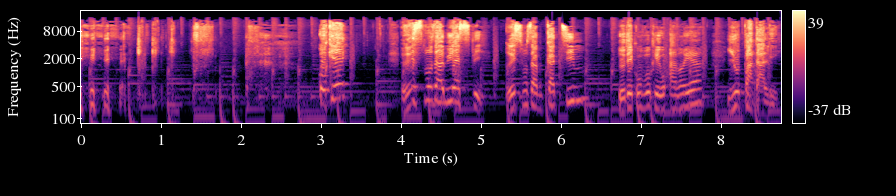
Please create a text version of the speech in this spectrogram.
ok, responsab USP, responsab Katim, yo te konvoke yo avriya, yo patale.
